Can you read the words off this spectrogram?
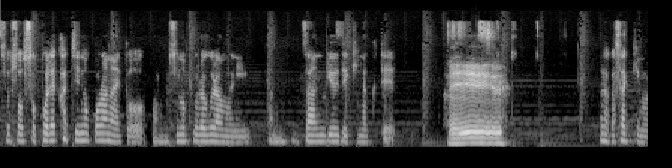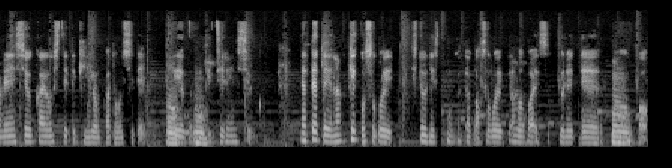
そうそう、そこで勝ち残らないと、あのそのプログラムにあの残留できなくて。へえ。なんかさっきも練習会をしてて、起業家同士で、英語の一練習会。やってて、なんか結構すごい、一人の方がすごいアドバイスくれて、うん、なんか、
